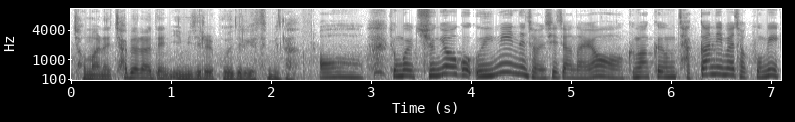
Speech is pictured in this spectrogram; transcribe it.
저만의 차별화된 이미지를 보여드리겠습니다. 어, 정말 중요하고 의미 있는 전시잖아요. 그만큼 작가님의 작품이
